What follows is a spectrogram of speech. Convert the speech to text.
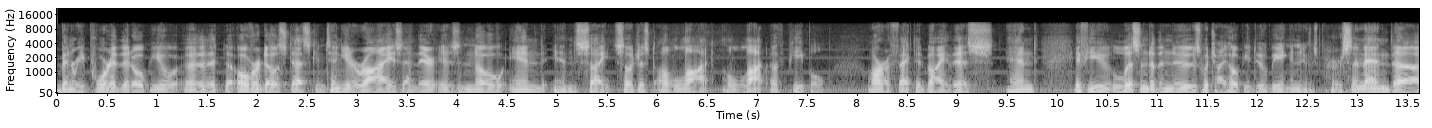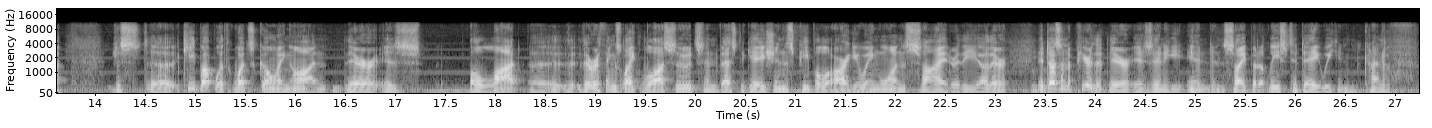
been reported that opio- uh, that overdose deaths continue to rise, and there is no end in sight. So just a lot, a lot of people are affected by this. And if you listen to the news, which I hope you do, being a news person, and uh, just uh, keep up with what's going on, there is a lot. Uh, there are things like lawsuits, investigations, people arguing one side or the other. Mm-hmm. It doesn't appear that there is any end in sight, but at least today we can kind of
